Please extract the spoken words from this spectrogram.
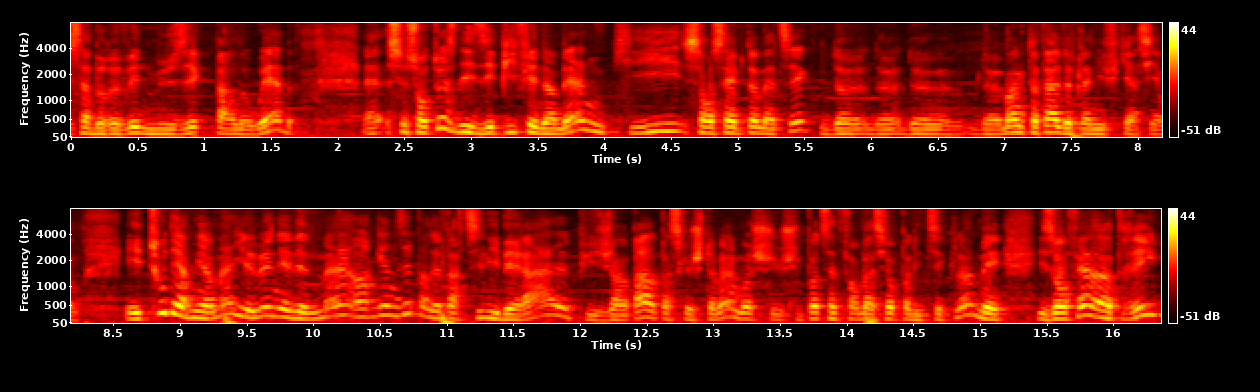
s'abreuver de musique par le web. Euh, ce sont tous des épiphénomènes qui sont symptomatiques d'un manque total de planification. Et tout dernièrement, il y a eu un événement organisé par le Parti libéral, puis j'en parle parce que justement, moi, je ne suis pas de cette formation politique-là, mais ils ont fait entrer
